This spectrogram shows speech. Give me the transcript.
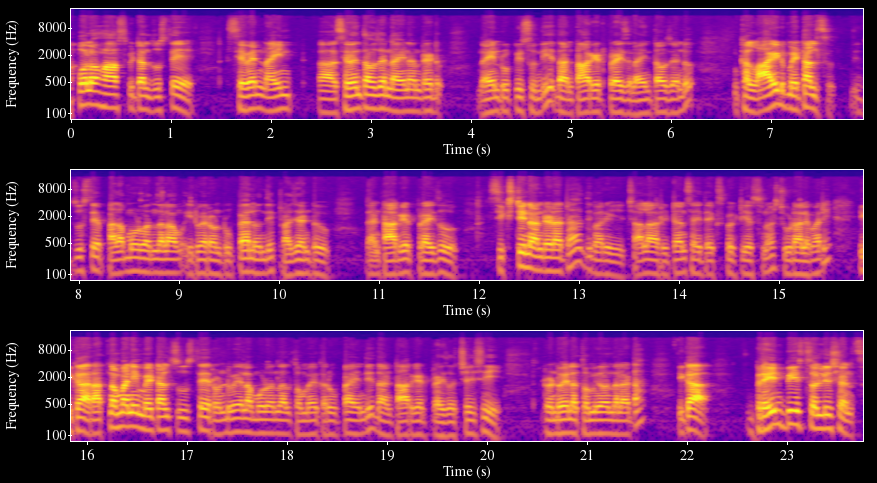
అపోలో హాస్పిటల్ చూస్తే seven nine seven thousand nine hundred nine rupees ఉంది. దాని టార్గెట్ ప్రైస్ నైన్ థౌజండ్. ఇంకా లాయిడ్ మెటల్స్ ఇది చూస్తే పదమూడు వందల ఇరవై రెండు రూపాయలు ఉంది. ప్రజెంట్ దాని టార్గెట్ ప్రైజు సిక్స్టీన్ హండ్రెడ్ అట. అది మరి చాలా రిటర్న్స్ అయితే ఎక్స్పెక్ట్ చేస్తున్నారు. చూడాలి మరి. ఇక రత్నమణి మెటల్స్ చూస్తే రెండు వేల మూడు వందల తొంభై ఒక రూపాయి ఉంది. దాని టార్గెట్ ప్రైస్ వచ్చేసి రెండు వేల తొమ్మిది వందల అట. ఇక బ్రెయిన్ బీస్ సొల్యూషన్స్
